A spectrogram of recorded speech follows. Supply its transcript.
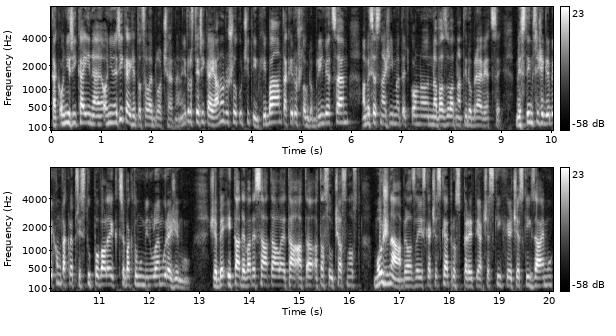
tak oni říkají ne, oni neříkají, že to celé bylo černé. Oni prostě říkají, ano, došlo k určitým chybám, taky došlo k dobrým věcem a my se snažíme teď navazovat na ty dobré věci. Myslím si, že kdybychom takhle přistupovali k třeba k tomu minulému režimu, že by i ta 90. léta a ta, a ta současnost možná byla z hlediska české prosperity a českých, českých zájmů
